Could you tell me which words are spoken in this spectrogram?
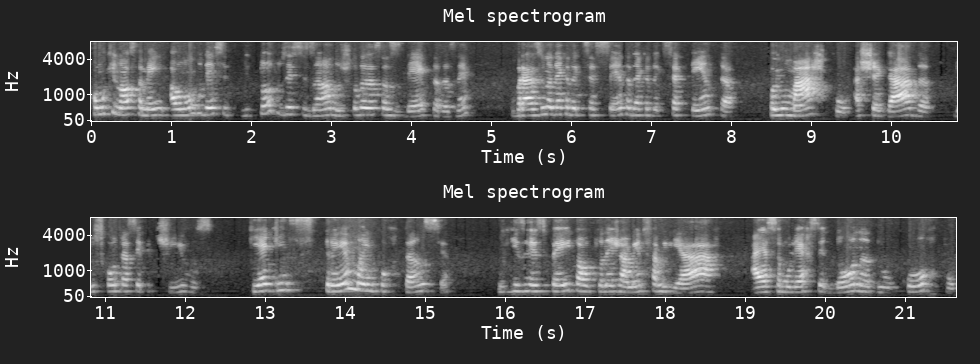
como que nós também, ao longo desse, de todos esses anos, de todas essas décadas, né? O Brasil, na década de 60, década de 70, foi um marco a chegada dos contraceptivos, que é de extrema importância no que diz respeito ao planejamento familiar, a essa mulher ser dona do corpo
